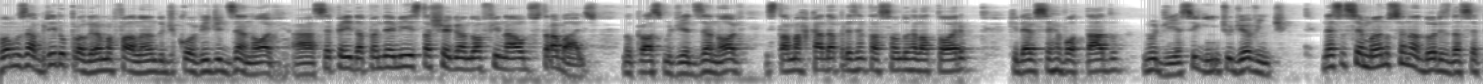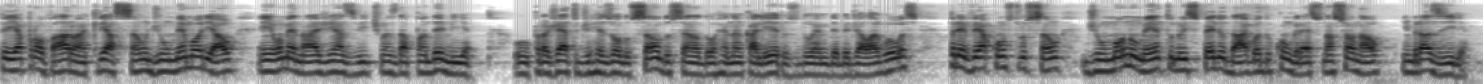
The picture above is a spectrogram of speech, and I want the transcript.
Vamos abrir o programa falando de Covid-19. A CPI da pandemia está chegando ao final dos trabalhos. No próximo dia 19 está marcada a apresentação do relatório, que deve ser votado no dia seguinte, o dia 20. Nessa semana, os senadores da CPI aprovaram a criação de um memorial em homenagem às vítimas da pandemia. O projeto de resolução do senador Renan Calheiros, do MDB de Alagoas, prevê a construção de um monumento no espelho d'água do Congresso Nacional, em Brasília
